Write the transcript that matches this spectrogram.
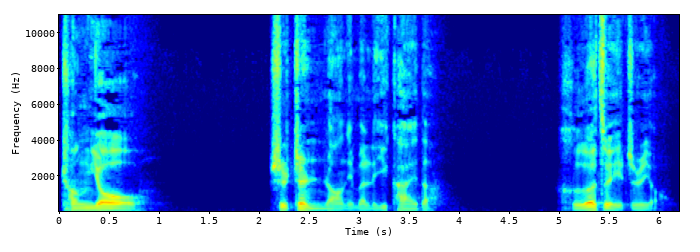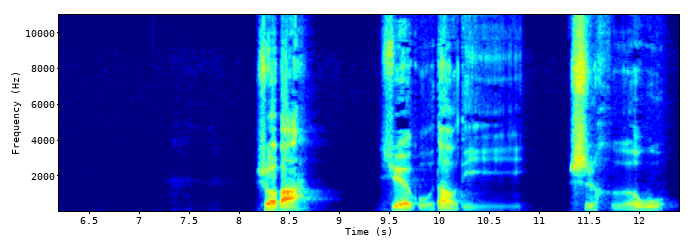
程优，是朕让你们离开的，何罪之有？说吧，血骨到底是何物？”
